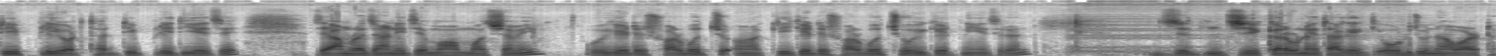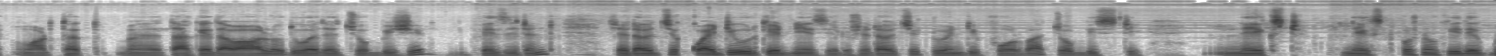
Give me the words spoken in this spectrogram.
ডিপলি অর্থাৎ ডিপলি দিয়েছে যে আমরা জানি যে মোহাম্মদ শামি উইকেটের সর্বোচ্চ ক্রিকেটে সর্বোচ্চ উইকেট নিয়েছিলেন। যে যে কারণে তাকে অর্জুন অ্যাওয়ার্ড অর্থাৎ তাকে দেওয়া হলো দু হাজার চব্বিশে প্রেসিডেন্ট সেটা হচ্ছে কয়টি উইকেট নিয়েছিল? সেটা হচ্ছে টোয়েন্টি ফোর বা চব্বিশটি। নেক্সট নেক্সট প্রশ্ন কী দেখব?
